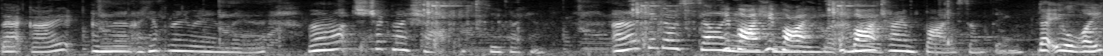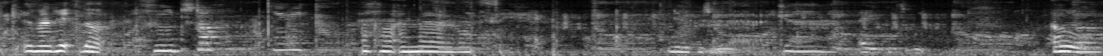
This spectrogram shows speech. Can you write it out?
That guy. And then I can't put anybody in there. Well, let's check my shop. See if I can. I don't think I was selling Hit buy, hit anything, buy, but hit I'm buy. gonna try and buy something. That you like, and then hit the food stuff. Uh huh. And then let's see. Need a piece of wheat. Again. Hey, piece of wheat. Oh,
